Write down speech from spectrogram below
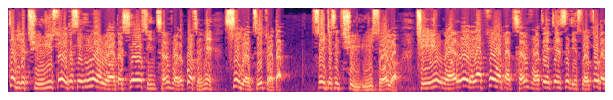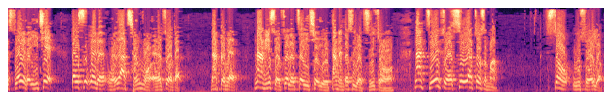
这里的取于所有，就是因为我的修行成佛的过程里面是有执着的。所以就是取于所有，取于我为了要做的成佛这件事情所做的所有的一切，都是为了我要成佛而做的。那各位，那你所做的这一切也当然都是有执着。那执着是要做什么？受无所有。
